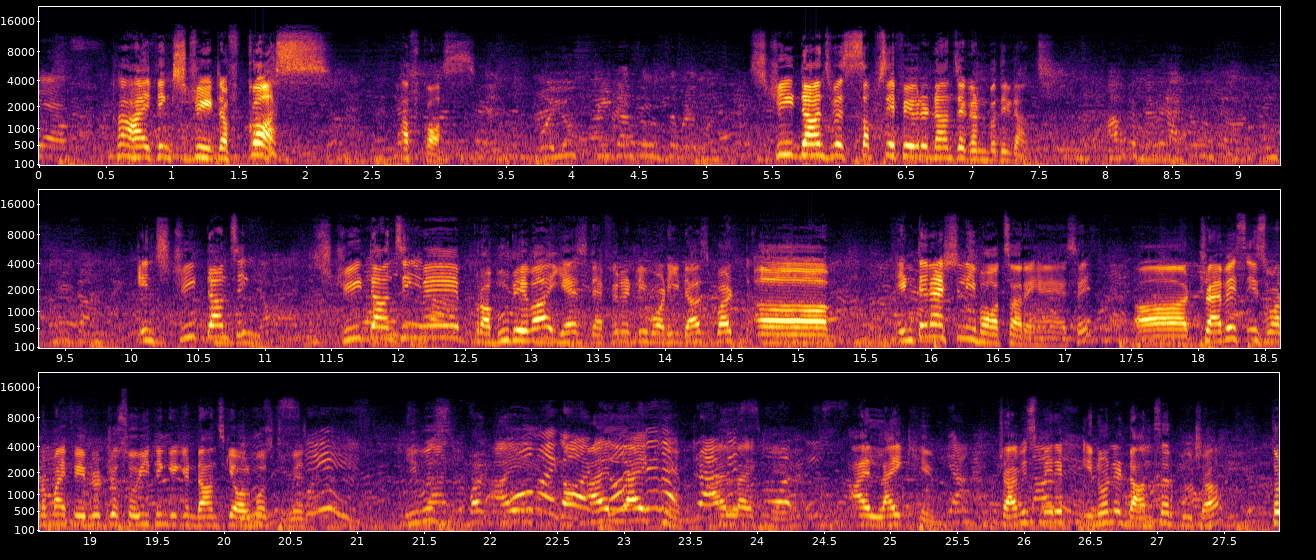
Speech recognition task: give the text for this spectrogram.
है. I think street of course of course street dance उससे बड़े कौन से? स्ट्रीट डांस में सबसे फेवरेट डांस है गणपति डांस आपका फेवरेट एक्टर कौन सा है? In street dancing in street dancing में Prabhudeva yes definitely what he does but internationally बहुत सारे हैं ऐसे। Travis is one of my favourite जो so you think you can dance के almost win he was but I Oh my God, लाइक you know him I Travis लाइक Scott him I like him Travis मेरे इन्होंने डांसर पूछा तो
